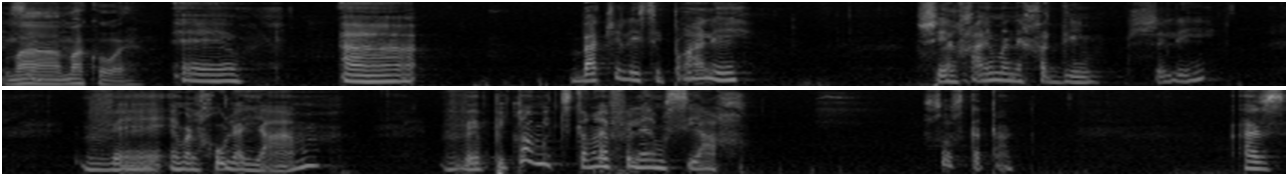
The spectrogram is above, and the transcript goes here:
מה, מה קורה? הבת שלי סיפרה לי שהיא הלכה עם הנכדים שלי, והם הלכו לים, ופתאום הצטרף אליהם שיח, סוס קטן. אז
